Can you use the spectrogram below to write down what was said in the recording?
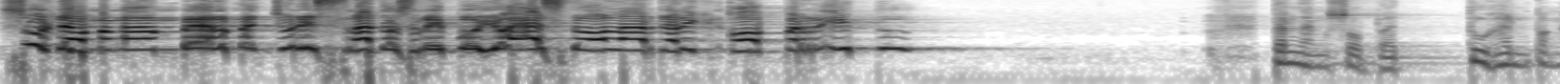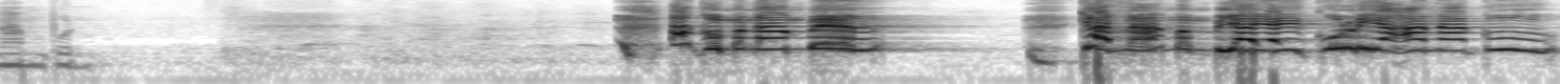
sudah mengambil mencuri 100 ribu US dollar dari koper itu. Tenang sobat, Tuhan pengampun. Aku mengambil karena membiayai kuliah anakku.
